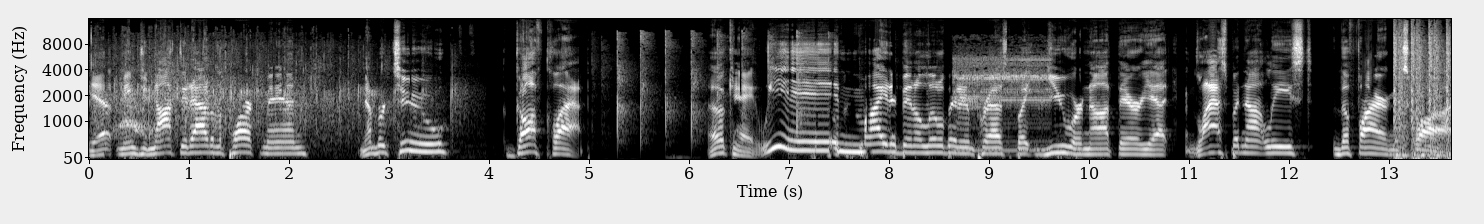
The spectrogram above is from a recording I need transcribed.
Yeah, it means you knocked it out of the park, man. Number 2, golf clap. Okay, we might have been a little bit impressed, but you are not there yet. Last but not least, the firing squad.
